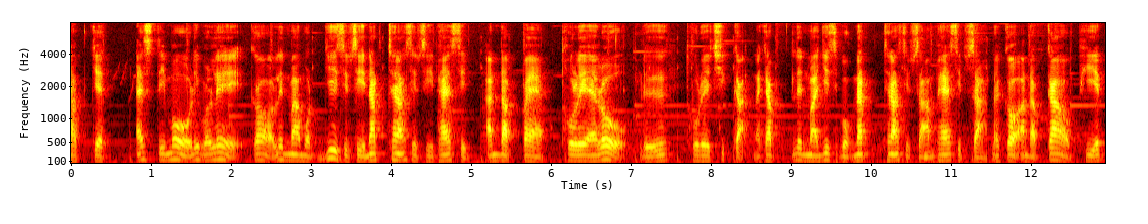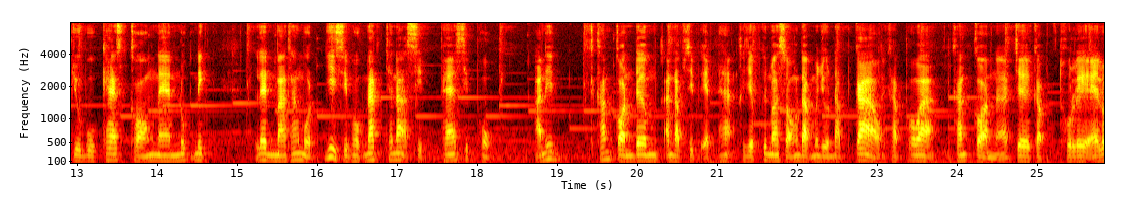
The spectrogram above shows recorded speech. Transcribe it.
ดับ 7เอสติโมริวเล่ก็เล่นมาหมด 24 นัด ชนะ 14 แพ้ 10 อันดับ 8 โทเรเอโรหรือโทเรชิกะนะครับ เล่นมา 26 นัด ชนะ 13 แพ้ 13 แล้วก็อันดับ 9 PFU b u c a s ของแนนนุกนิก เล่นมาทั้งหมด 26 นัด ชนะ 10 แพ้ 16 อันนี้ ครั้งก่อนเดิมอันดับ 11นะฮะขยับขึ้นมา 2 อันดับมาอยู่อันดับ9นะครับเพราะว่าครั้งก่อนเจอกับโทเลเอโร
